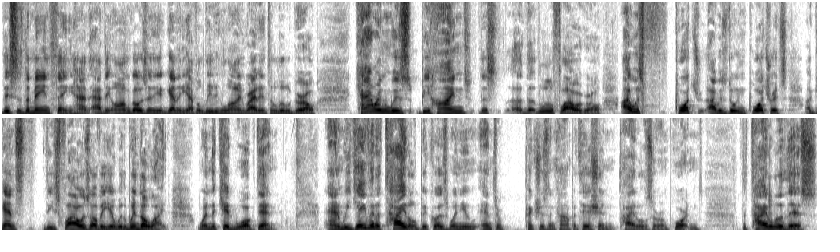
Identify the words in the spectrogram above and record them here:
This is the main thing. How the arm goes in, again, and you have a leading line right into the little girl. Karen was behind this, uh, the little flower girl. I was, portrait, I was doing portraits against these flowers over here with window light when the kid walked in. And we gave it a title because when you enter pictures in competition, titles are important. The title of this,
